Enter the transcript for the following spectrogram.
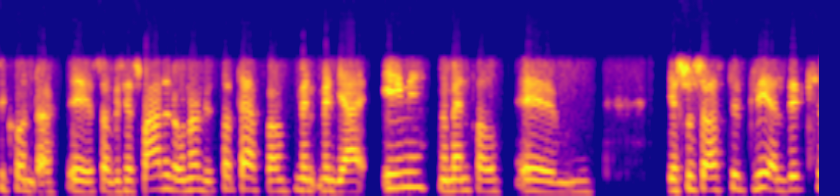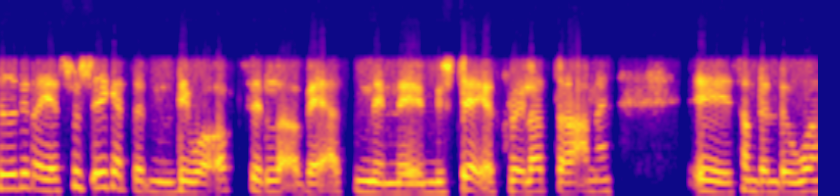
sekunder. Øh, så hvis jeg svarer lidt underligt, så derfor. Men, men jeg er enig med Manfred. Øh, jeg synes også, det bliver lidt kedeligt, og jeg synes ikke, at den lever op til at være sådan en øh, mysterie-thriller-drama, øh, som den lover.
